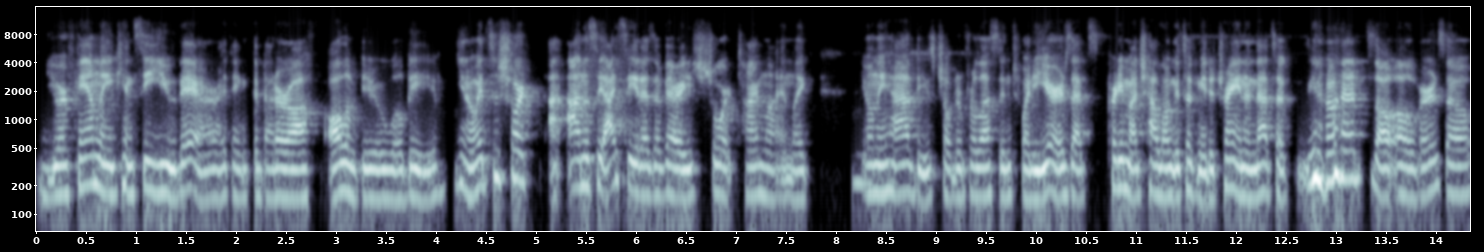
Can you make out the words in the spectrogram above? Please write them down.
your family can see you there, I think the better off all of you will be. You know, it's a short, honestly, I see it as a very short timeline. Like, you only have these children for less than 20 years. That's pretty much how long it took me to train, and that's a, you know, that's all over. So,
